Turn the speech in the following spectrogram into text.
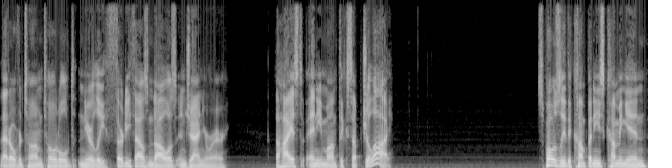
That overtime totaled nearly $30,000 in January, the highest of any month except July. Supposedly, the company's coming in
